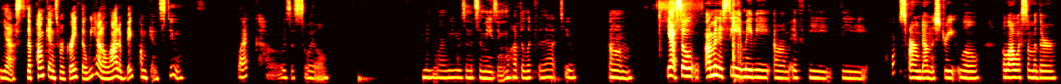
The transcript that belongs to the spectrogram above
yes, the pumpkins were great though. We had a lot of big pumpkins too. Black cow is a soil manure we use and it's amazing. We'll have to look for that too. Um yeah, so I'm gonna see maybe um if the the horse farm down the street will allow us some of their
